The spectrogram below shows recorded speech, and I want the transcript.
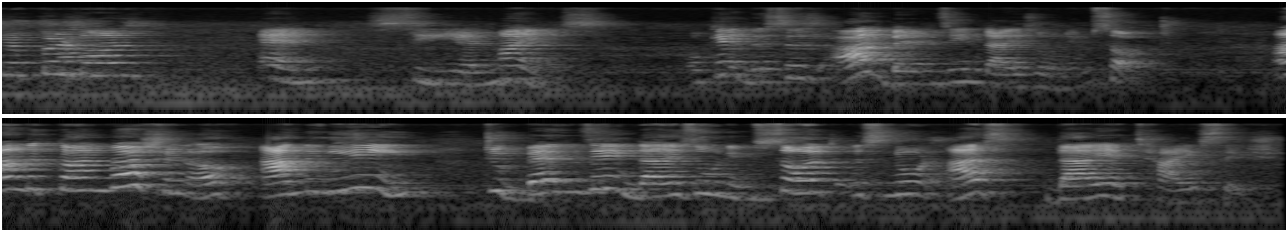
triple bond N Cl minus. Okay, this is our benzene diazonium salt. And the conversion of aniline to benzene diazonium salt is known as diazotization.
